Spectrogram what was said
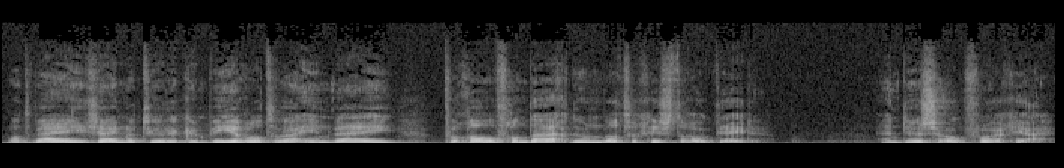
Want wij zijn natuurlijk een wereld waarin wij vooral vandaag doen wat we gisteren ook deden. En dus ook vorig jaar.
